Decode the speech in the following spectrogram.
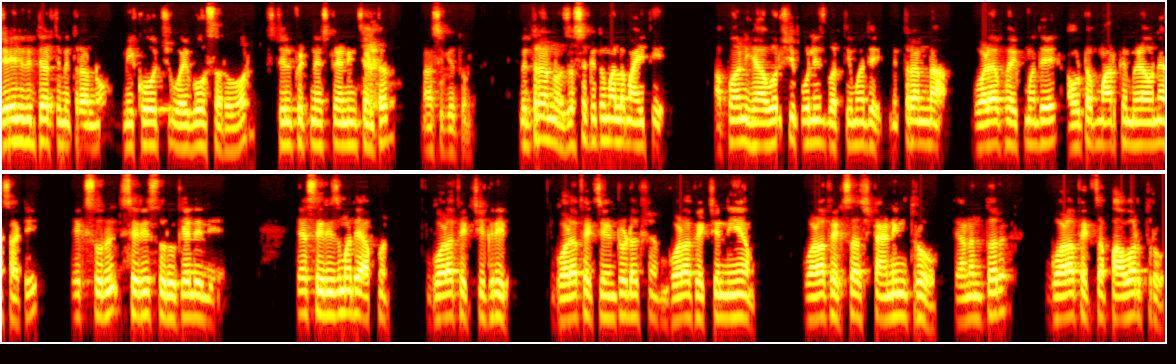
जय हिंद विद्यार्थी मित्रांनो मी coach Vaibhav Sarovar steel fitness training centre Nashik येथून मित्रांनो जसं की तुम्हाला माहिती आहे आपण ह्या वर्षी पोलीस भरतीमध्ये मित्रांना गोळ्या फाईकमध्ये आउट ऑफ मार्क मिळवण्यासाठी एक सुरू सिरीज सुरू केलेली आहे. त्या सिरीजमध्ये आपण गोळा फेकची ग्रीप गोळा फेकचे इंट्रोडक्शन गोळा फेकचे नियम गोळा फेकचा स्टँडिंग थ्रो त्यानंतर गोळा फेकचा पॉवर थ्रो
